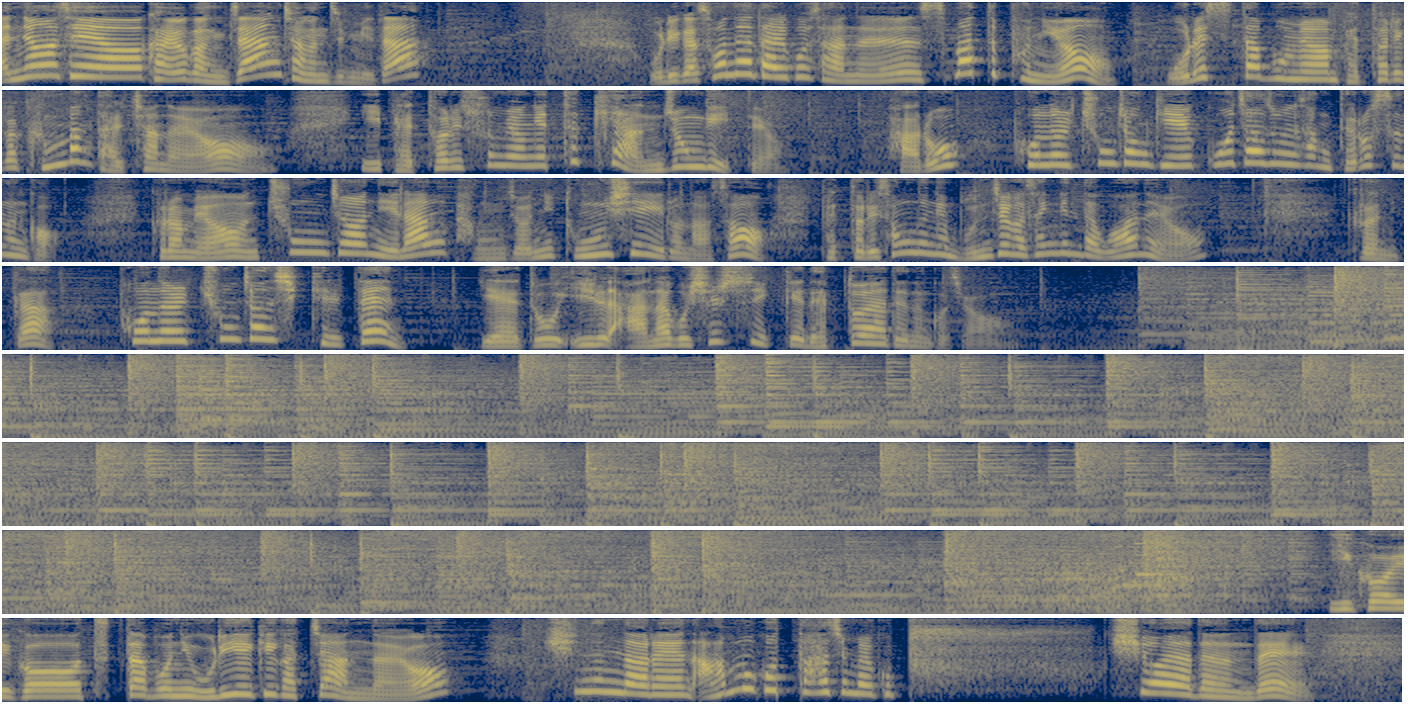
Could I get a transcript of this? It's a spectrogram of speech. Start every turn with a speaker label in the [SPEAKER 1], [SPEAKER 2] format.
[SPEAKER 1] 안녕하세요. 가요광장 정은지입니다. 우리가 손에 달고 사는 스마트폰이요. 오래 쓰다 보면 배터리가 금방 닳잖아요. 이 배터리 수명에 특히 안 좋은 게 있대요. 바로 폰을 충전기에 꽂아둔 상태로 쓰는 거. 그러면 충전이랑 방전이 동시에 일어나서 배터리 성능에 문제가 생긴다고 하네요. 그러니까 폰을 충전시킬 땐 얘도 일 안 하고 쉴 수 있게 냅둬야 되는 거죠. 이거 이거 듣다 보니 우리 얘기 같지 않나요? 쉬는 날엔 아무것도 하지 말고 푹 쉬어야 되는데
